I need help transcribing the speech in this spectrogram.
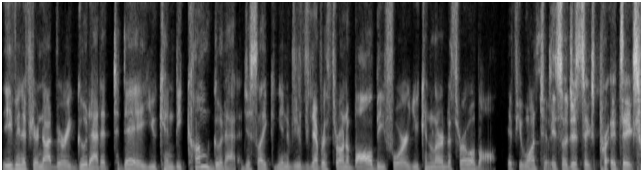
even if you're not very good at it today, you can become good at it. Just like, you know, if you've never thrown a ball before, you can learn to throw a ball if you want to. So it just takes, it takes,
